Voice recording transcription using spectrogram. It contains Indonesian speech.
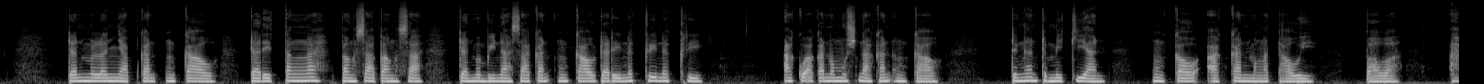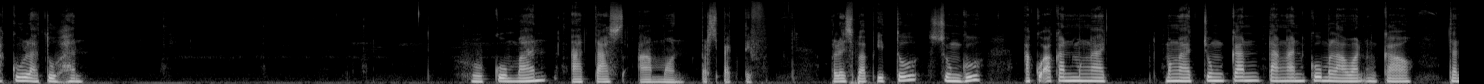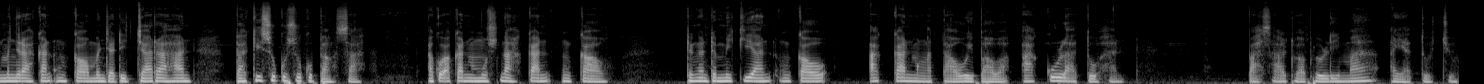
dan melenyapkan engkau dari tengah bangsa-bangsa dan membinasakan engkau dari negeri-negeri. Aku akan memusnahkan engkau. Dengan demikian, engkau akan mengetahui bahwa akulah Tuhan. Hukuman atas Amon perspektif. Oleh sebab itu, sungguh aku akan mengacungkan tanganku melawan engkau dan menyerahkan engkau menjadi jarahan bagi suku-suku bangsa. Aku akan memusnahkan engkau. Dengan demikian engkau akan mengetahui bahwa akulah Tuhan. Pasal 25 ayat 7.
